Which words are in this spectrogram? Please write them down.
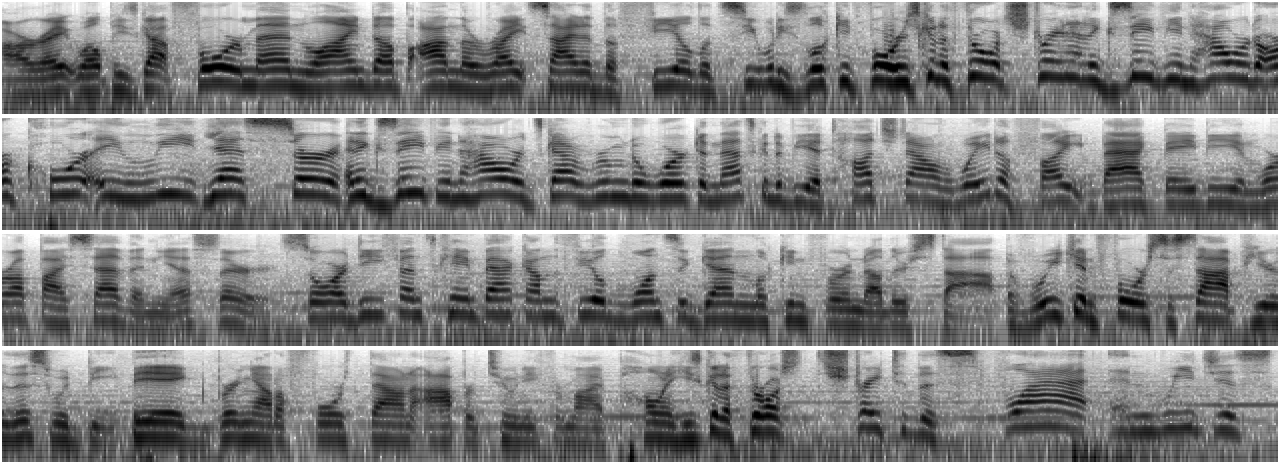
All right, well, he's got four men lined up on the right side of the field. Let's see what he's looking for. He's going to throw it straight at Xavier Howard, our core elite. Yes, sir. And Xavier Howard's got room to work, and that's going to be a touchdown. Way to fight back, baby, and we're up by seven. Yes, sir. So our defense came back on the field once again looking for another stop. If we can force a stop here, this would be big. Bring out a fourth down opportunity for my opponent. He's going to throw it straight to this flat, and we just,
